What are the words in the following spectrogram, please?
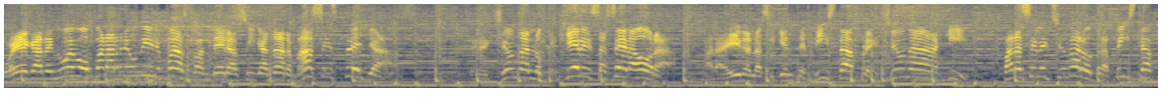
Juega de nuevo para reunir más banderas y ganar más estrellas. Selecciona lo que quieres hacer ahora. Para ir a la siguiente pista, presiona aquí. Para seleccionar otra pista, presiona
